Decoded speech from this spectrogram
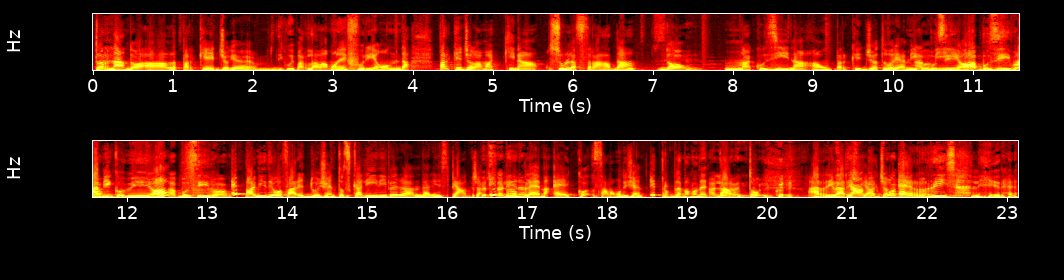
tornando al parcheggio che- di cui parlavamo nel fuori onda, parcheggio la macchina sulla strada, do una cosina a un parcheggiatore amico Abusi- mio, abusivo. amico mio, Abusivo. e poi mi devo fare 200 scalini per andare in spiaggia. Il salire? problema, ecco, stavamo dicendo, il problema non è Allora, tanto in que- arrivare in spiaggia, è risalire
